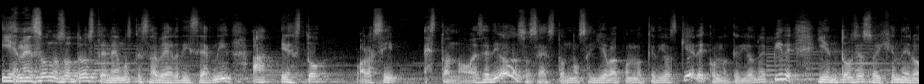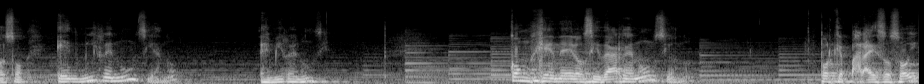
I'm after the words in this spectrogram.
Y en eso nosotros tenemos que saber discernir, ah, esto, ahora sí, esto no es de Dios, o sea, esto no se lleva con lo que Dios quiere, con lo que Dios me pide. Y entonces soy generoso en mi renuncia, ¿no? En mi renuncia. Con generosidad renuncio, ¿no? Porque para eso soy.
